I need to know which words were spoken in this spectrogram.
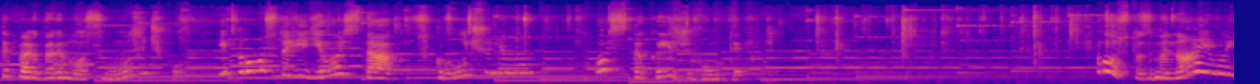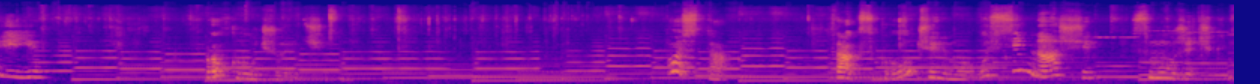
Тепер беремо смужечку і просто її ось так скручуємо ось такий жгутик. Просто зминаємо її, прокручуючи. Ось так. Так скручуємо усі наші смужечки.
